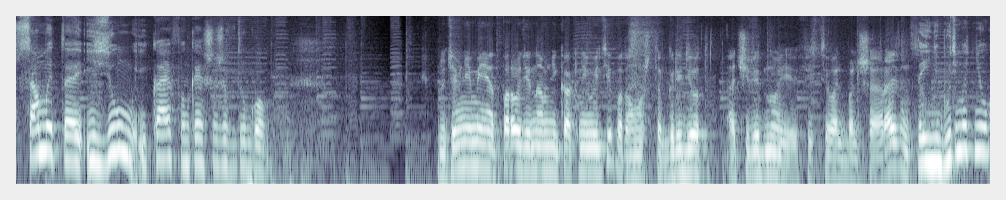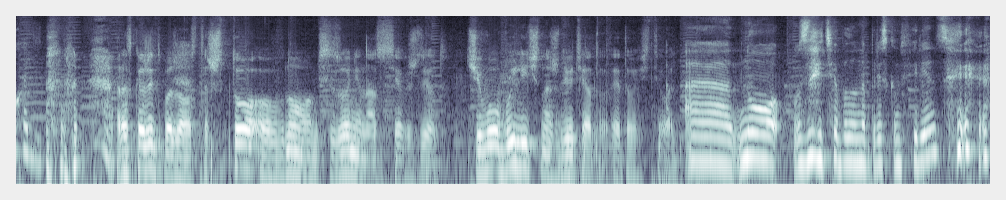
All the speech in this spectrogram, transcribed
самый-то изюм и кайф, он, конечно же, в другом. Но тем не менее от пародии нам никак не уйти, потому что грядет очередной фестиваль «Большая разница». Да и не будем от нее уходить. Расскажите, пожалуйста, что в новом сезоне нас всех ждет? Чего вы лично ждете от этого фестиваля? А, но, знаете, я была на пресс-конференции,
